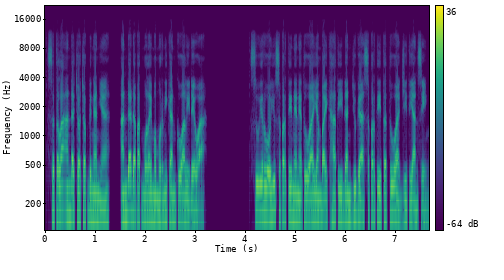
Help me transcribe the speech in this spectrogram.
Setelah Anda cocok dengannya, Anda dapat mulai memurnikan kuali dewa. Sui Ruoyu seperti nenek tua yang baik hati dan juga seperti tetua Ji Tianxing.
